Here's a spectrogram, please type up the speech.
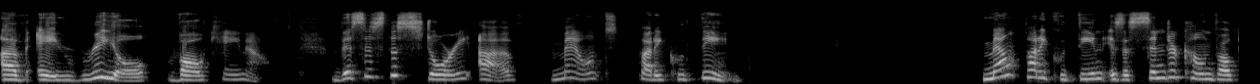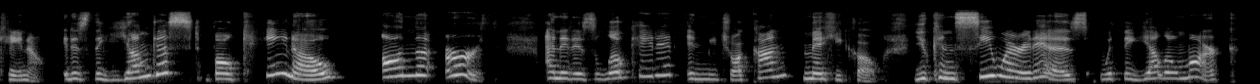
of a real volcano. This is the story of Mount Paricutin. Mount Paricutin is a cinder cone volcano. It is the youngest volcano on the earth and it is located in Michoacan, Mexico. You can see where it is with the yellow mark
